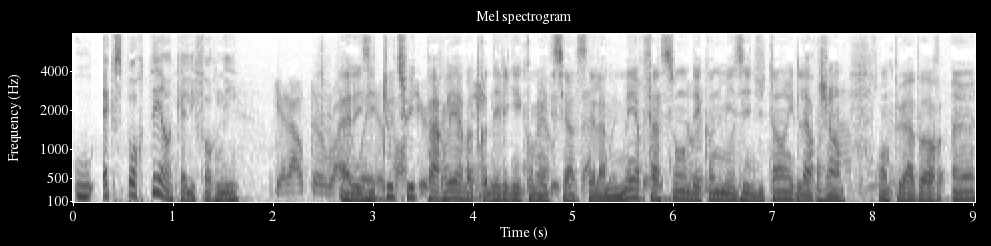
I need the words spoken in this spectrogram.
ou exporter en Californie? Allez-y tout de suite parler à votre délégué commercial. C'est la meilleure façon d'économiser du temps et de l'argent. On peut avoir un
